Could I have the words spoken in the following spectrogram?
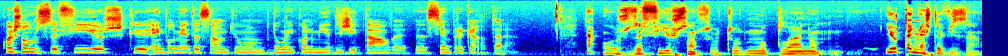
Quais são os desafios que a implementação de, um, de uma economia digital uh, sempre acarretará? Não, os desafios são sobretudo no plano eu tenho esta visão,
